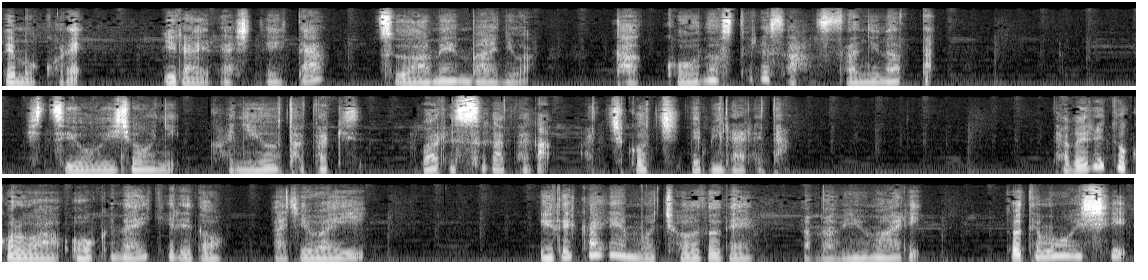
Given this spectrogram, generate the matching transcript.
でもこれ、イライラしていたツアーメンバーには学校のストレス発散になった。必要以上にカニを叩き割る姿があちこちで見られた。食べるところは多くないけれど味はいい。茹で加減もちょうどで甘みもあり、とても美味しい。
